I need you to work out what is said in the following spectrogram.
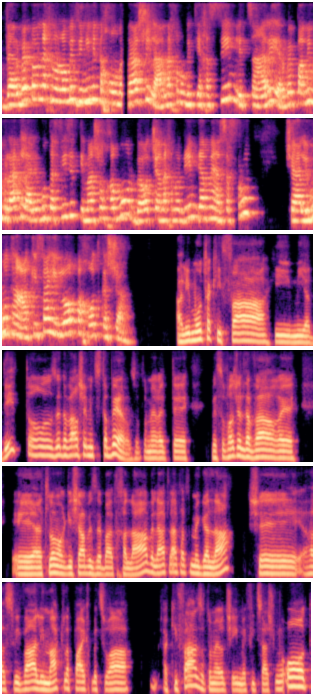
והרבה פעמים אנחנו לא מבינים את החומרה שלה, אנחנו מתייחסים לצערי הרבה פעמים רק לאלימות הפיזית כמשהו חמור, בעוד שאנחנו יודעים גם מהספרות שהאלימות העקיפה היא לא פחות קשה. אלימות עקיפה היא מיידית או זה דבר שמצטבר? זאת אומרת, אה, בסופו של דבר אה, את לא מרגישה בזה בהתחלה, ולאט לאט את מגלה שהסביבה אלימה כלפייך בצורה עקיפה, זאת אומרת שהיא מפיצה שמועות,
